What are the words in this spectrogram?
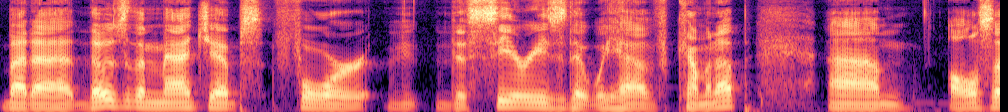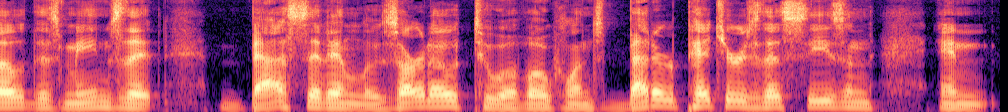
But uh, those are the matchups for the series that we have coming up. Um, also, this means that Bassitt and Luzardo, two of Oakland's better pitchers this season, and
